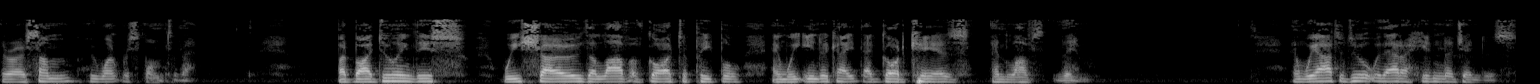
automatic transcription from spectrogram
There are some who won't respond to that. But by doing this, we show the love of God to people and we indicate that God cares and loves them. And we are to do it without our hidden agendas.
